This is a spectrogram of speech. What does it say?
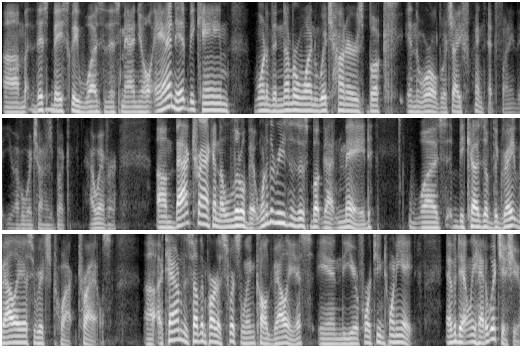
Um, this basically was this manual, and it became one of the number one witch hunters book in the world, which I find that funny that you have a witch hunters book. However, um, backtracking a little bit, one of the reasons this book got made was because of the Great Valais Rich Twi- Trials. Uh, a town in the southern part of Switzerland called Valais in the year 1428 evidently had a witch issue.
